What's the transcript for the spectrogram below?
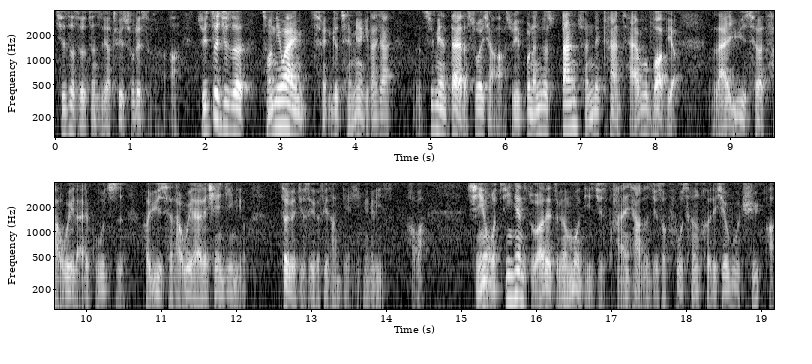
其实这时候正是要退出的时候啊。所以这就是从另外层一个层面给大家顺便带的说一下啊。所以不能够单纯的看财务报表来预测它未来的估值和预测它未来的现金流，这个就是一个非常典型的一个例子，好吧？行，我今天的主要的这个目的就是谈一下子就是护城河的一些误区啊。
